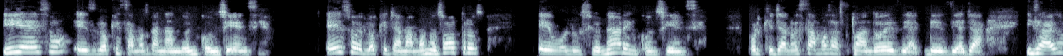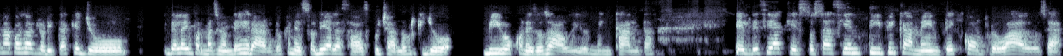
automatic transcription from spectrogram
Y eso es lo que estamos ganando en conciencia. Eso es lo que llamamos nosotros evolucionar en conciencia, porque ya no estamos actuando desde, desde allá. Y sabes una cosa, Florita, que yo, de la información de Gerardo, que en estos días la estaba escuchando, porque yo vivo con esos audios, me encanta, él decía que esto está científicamente comprobado, o sea,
